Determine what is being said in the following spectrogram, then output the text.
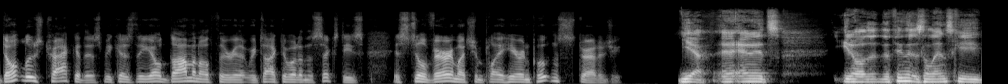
don't lose track of this because the old domino theory that we talked about in the 60s is still very much in play here in Putin's strategy. Yeah. And, and it's, you know, the, the thing that Zelensky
